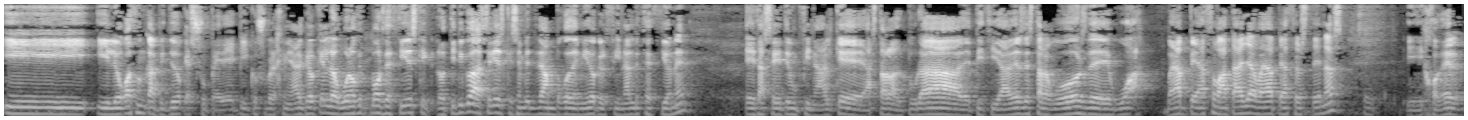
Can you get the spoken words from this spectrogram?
Y, y luego hace un capítulo que es súper épico, súper genial. Creo que lo bueno que podemos decir es que lo típico de la serie es que siempre te da un poco de miedo que el final decepcione. Esta serie tiene un final que ha estado a la altura de epicidades de Star Wars, de ¡guau! Vaya pedazo batalla, vaya pedazo escenas. Y joder,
